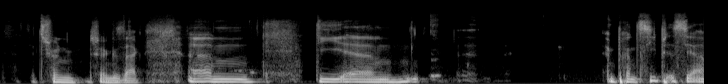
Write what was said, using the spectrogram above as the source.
Das hast du jetzt schön, schön gesagt. Ähm, die ähm, im Prinzip ist ja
